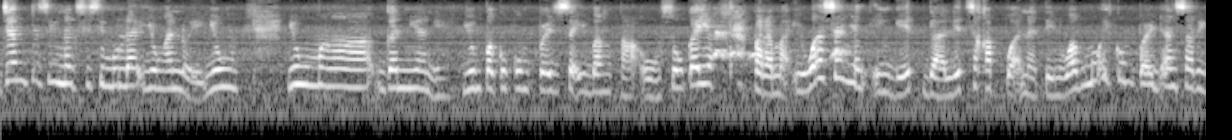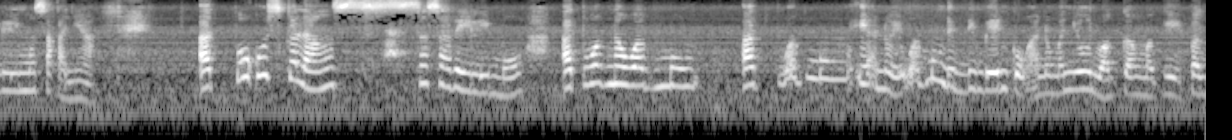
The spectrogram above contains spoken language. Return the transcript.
dyan kasi nagsisimula yung ano eh, yung, yung mga ganyan eh, yung pagkukumpare sa ibang tao. So, kaya, para maiwasan yung inggit, galit sa kapwa natin, wag mo i-compare ang sarili mo sa kanya. At focus ka lang sa sarili mo, at wag na wag mong at wag mong iano eh, wag mong dibdibin kung ano man yun, wag kang makipag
